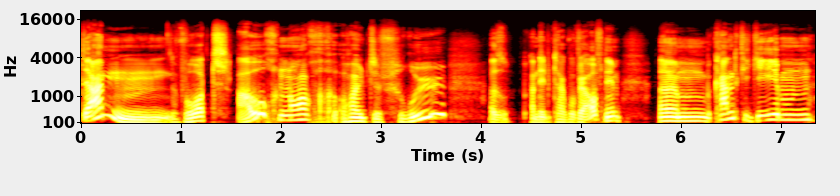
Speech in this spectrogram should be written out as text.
dann wurde auch noch heute früh, also an dem Tag, wo wir aufnehmen, ähm, bekannt gegeben,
